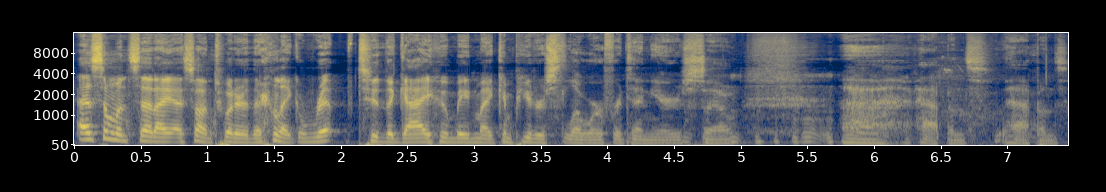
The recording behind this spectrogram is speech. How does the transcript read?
as someone said, I, I saw on Twitter, they're like rip to the guy who made my computer slower for ten years. So uh, it happens. It happens.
